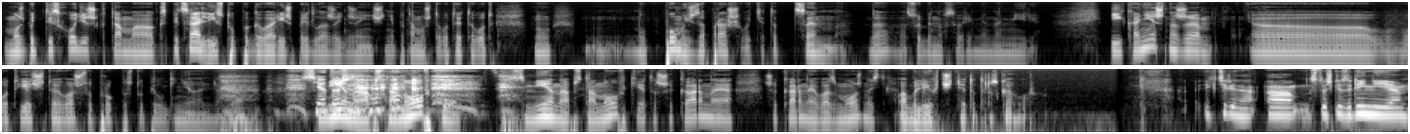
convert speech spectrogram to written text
может быть, ты сходишь к, там, а, к специалисту поговоришь, предложить женщине, потому что вот это вот, ну, ну, помощь запрашивать, это ценно, да, особенно в современном мире. И, конечно же, э, вот я считаю, ваш супруг поступил гениально, да? Смена обстановки, смена обстановки — это шикарная, шикарная возможность облегчить этот разговор. Екатерина, а с точки зрения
